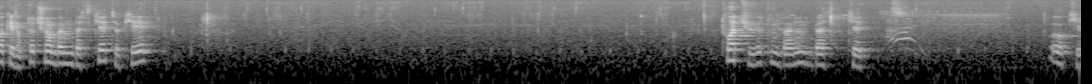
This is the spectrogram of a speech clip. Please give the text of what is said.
Ok, donc toi tu veux un ballon de basket, ok. Toi tu veux ton ballon de basket. Ok.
